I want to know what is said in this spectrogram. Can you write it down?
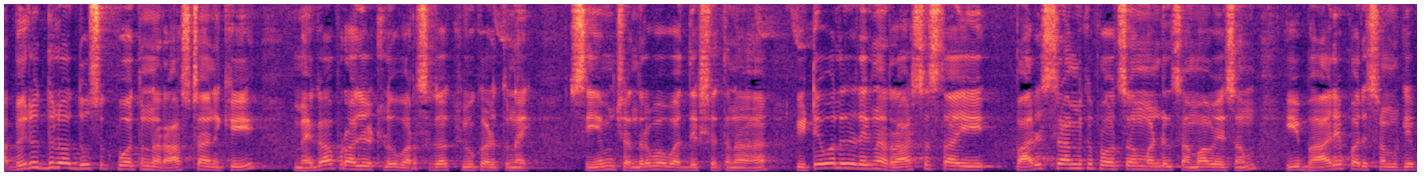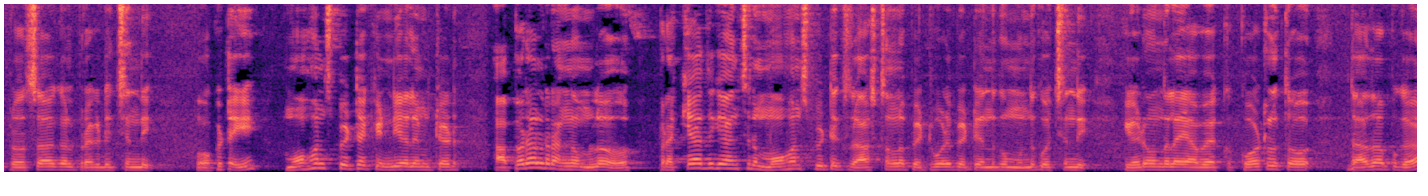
అభివృద్ధిలో దూసుకుపోతున్న రాష్ట్రానికి మెగా ప్రాజెక్టులు వరుసగా క్యూ కడుతున్నాయి. సీఎం చంద్రబాబు అధ్యక్షతన ఇటీవల జరిగిన రాష్ట్ర స్థాయి పారిశ్రామిక ప్రోత్సాహ మండలి సమావేశం ఈ భారీ పరిశ్రమకి ప్రోత్సాహకాలు ప్రకటించింది. ఒకటి Mohan Spintex India limited. Apparel రంగంలో ప్రఖ్యాతిగాంచిన మోహన్ స్పిటెక్స్ రాష్ట్రంలో పెట్టుబడి పెట్టేందుకు ముందుకొచ్చింది. ఏడు వందల యాభై ఒక్క కోట్లతో దాదాపుగా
